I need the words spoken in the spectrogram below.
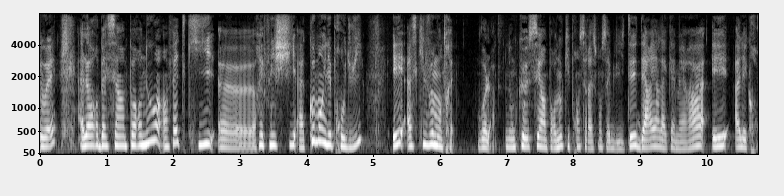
Ouais. Alors bah, c'est un porno en fait qui euh, réfléchit à comment il est produit et à ce qu'il veut montrer. Voilà. Donc euh, c'est un porno qui prend ses responsabilités derrière la caméra et à l'écran.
